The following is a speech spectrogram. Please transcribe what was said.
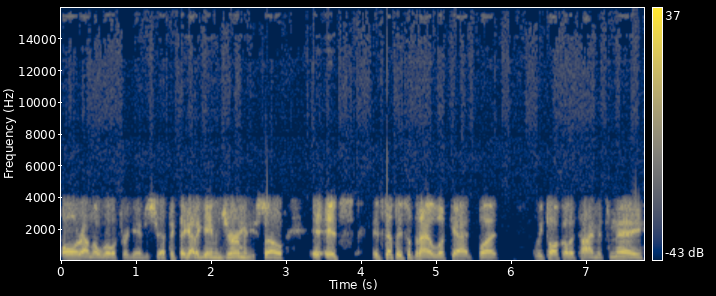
all around the world for games this year. I think they got a game in Germany. So it, it's it's definitely something I look at. But we talk all the time. It's May.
